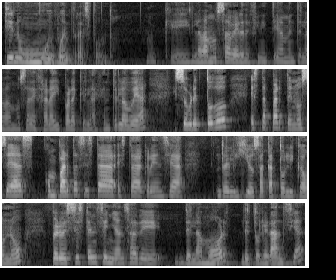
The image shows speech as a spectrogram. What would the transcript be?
tiene un muy buen trasfondo. Ok, la vamos a ver, definitivamente la vamos a dejar ahí para que la gente lo vea. Y sobre todo esta parte, no seas, compartas esta, esta creencia religiosa, católica o no, pero es esta enseñanza de, del amor, de tolerancia,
